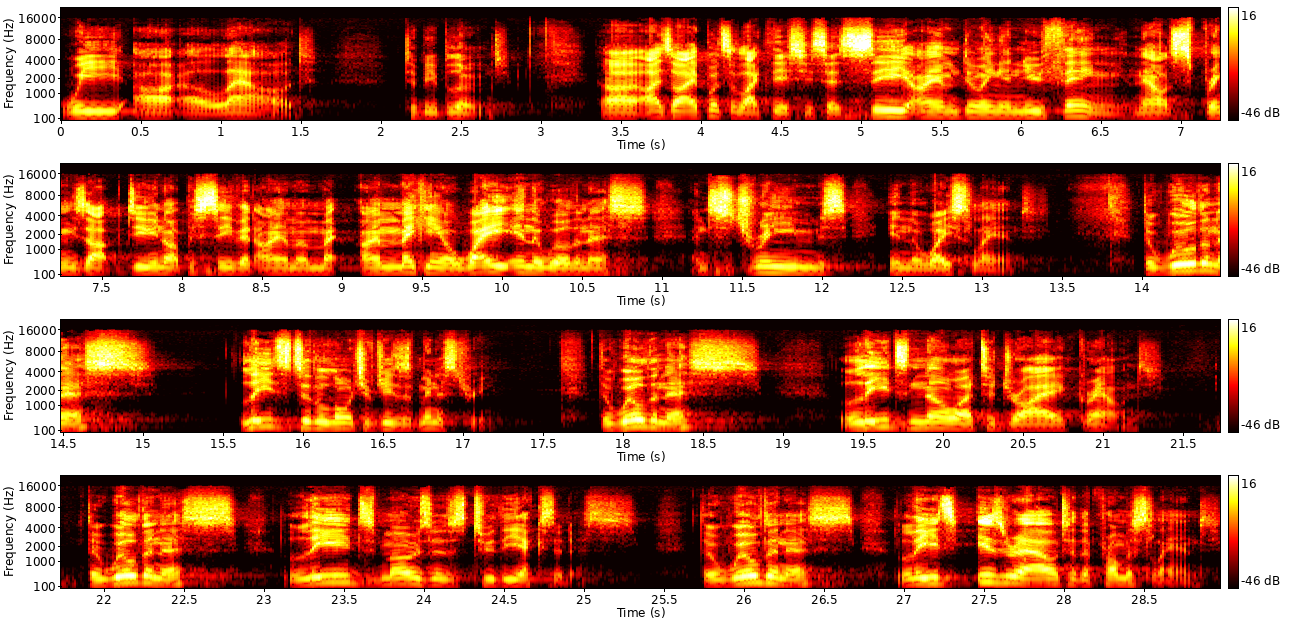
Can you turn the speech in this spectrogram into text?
we are allowed to be bloomed. Uh, Isaiah puts it like this He says, See, I am doing a new thing. Now it springs up. Do you not perceive it? I am, a, I am making a way in the wilderness and streams in the wasteland. The wilderness leads to the launch of Jesus' ministry. The wilderness leads Noah to dry ground. The wilderness leads Moses to the Exodus. The wilderness leads Israel to the promised land.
